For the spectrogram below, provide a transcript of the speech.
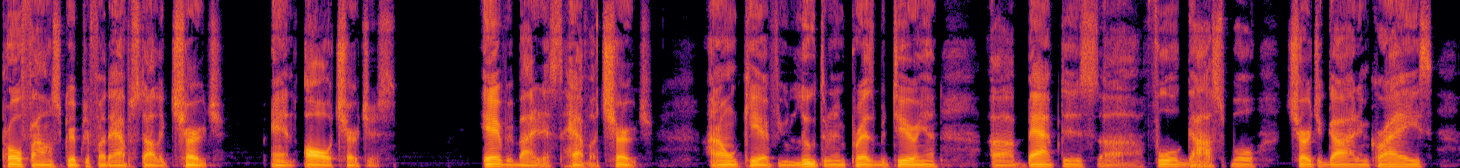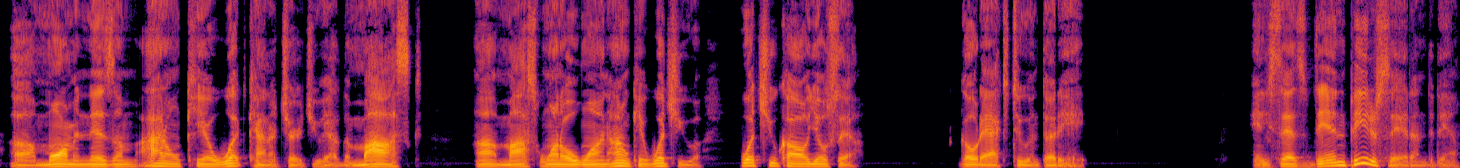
profound scripture for the apostolic church and all churches. Everybody that's have a church. I don't care if you Lutheran, Presbyterian, uh, Baptist, uh, Full Gospel, Church of God in Christ, uh, Mormonism. I don't care what kind of church you have. The mosque, uh, Mosque 101. I don't care what you what you call yourself. Go to Acts 2 and 38. And he says, Then Peter said unto them,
